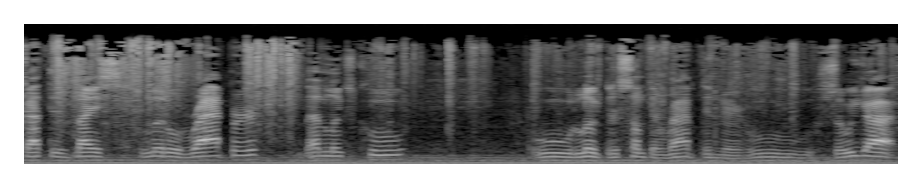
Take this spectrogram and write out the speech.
Got this nice little wrapper. That looks cool. Ooh, look, there's something wrapped in there. Ooh, so we got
